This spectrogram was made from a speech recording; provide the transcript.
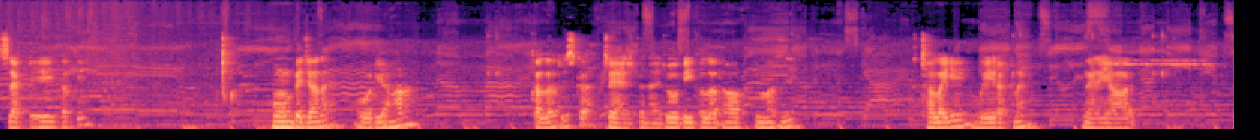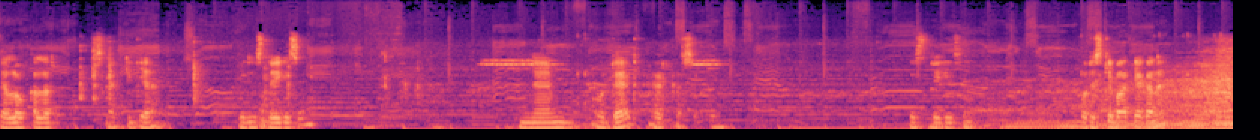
सिलेक्ट ए करके होम पे जाना है और यहाँ कलर इसका चेंज करना है। जो भी कलर आपकी मर्ज़ी। अच्छा लगे, वही रखना है। मैंने यहाँ येलो कलर सेलेक्ट किया फिर इस तरीके से नेम और डेट ऐड कर सकते हैं। इस तरीके से। और इसके बाद क्या करना है?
